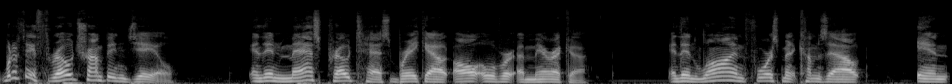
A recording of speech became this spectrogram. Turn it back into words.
what if they throw Trump in jail, and then mass protests break out all over America, and then law enforcement comes out and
